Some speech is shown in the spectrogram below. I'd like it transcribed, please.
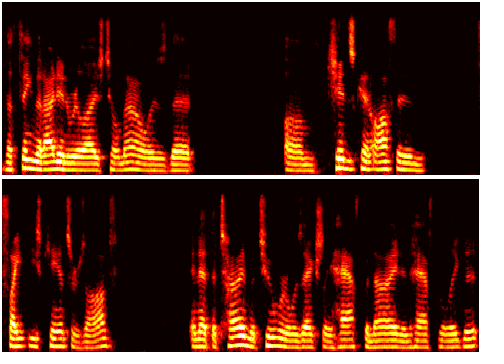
the thing that i didn't realize till now is that um, kids can often fight these cancers off. And at the time the tumor was actually half benign and half malignant.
